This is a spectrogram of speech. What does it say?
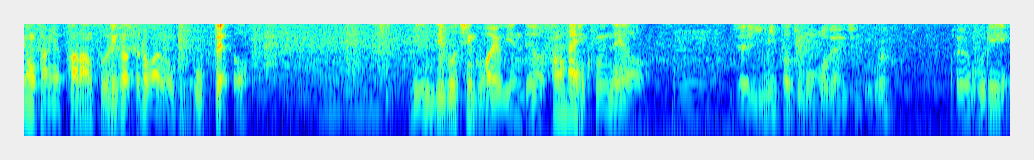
영상에 바람 소리가 들어가서 못 빼서 우리 인디고 친구가 여기 있는데요. 상당히 굵네요. 음, 이제 2m 좀 오버되는 친구고요. 얼굴이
